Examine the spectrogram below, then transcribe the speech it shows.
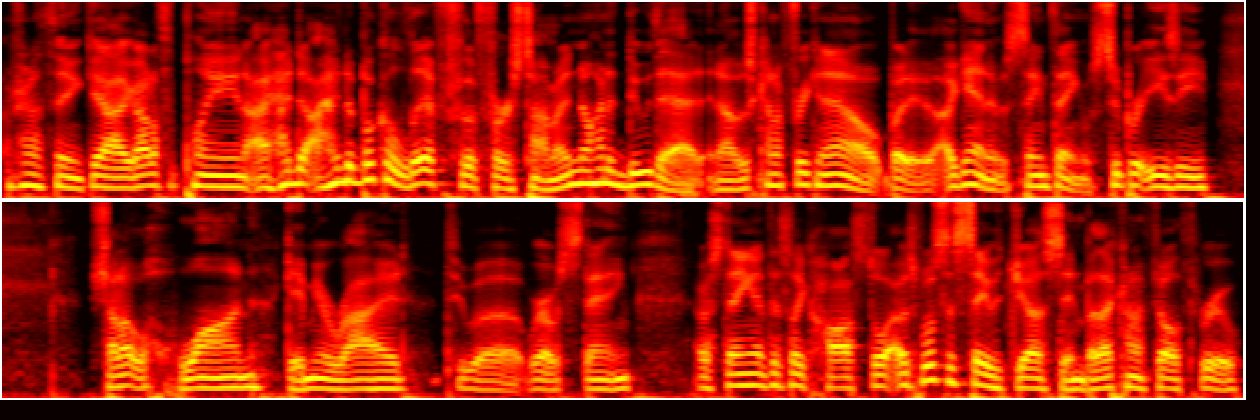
I'm trying to think. Yeah, I got off the plane. I had to I had to book a Lyft for the first time. I didn't know how to do that, and I was kind of freaking out. But it, again, it was the same thing. It was super easy. Shout out Juan, gave me a ride to uh, where I was staying. I was staying at this like hostel. I was supposed to stay with Justin, but that kind of fell through.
